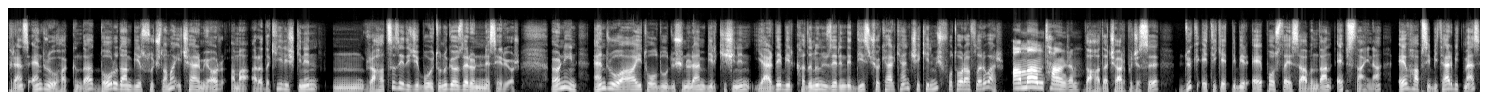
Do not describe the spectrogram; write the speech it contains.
Prens Andrew hakkında doğrudan bir suçlama içermiyor ama aradaki ilişkinin hmm, rahatsız edici boyutunu gözler önüne seriyor. Örneğin Andrew'a ait olduğu düşünülen bir kişinin yerde bir kadının üzerinde diz çökerken çekilmiş fotoğrafları var. Aman tanrım. Daha da çarpıcısı, Dük etiketli bir e-posta hesabından Epstein'a ev hapsi biter bitmez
